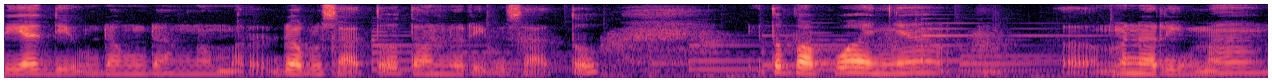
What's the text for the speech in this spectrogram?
lihat di Undang-Undang Nomor 21 tahun 2001 itu Papua hanya e, menerima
